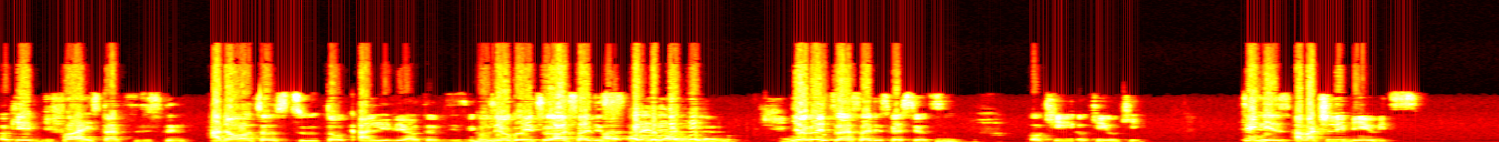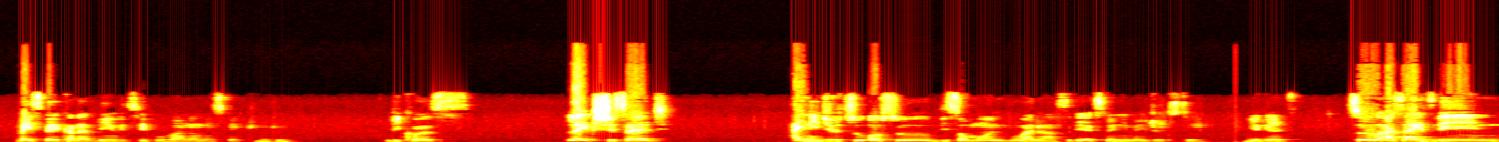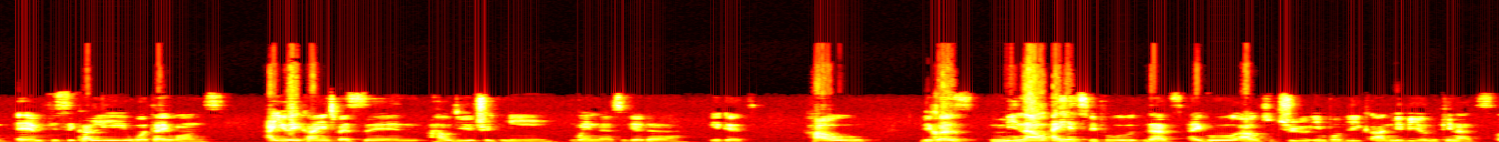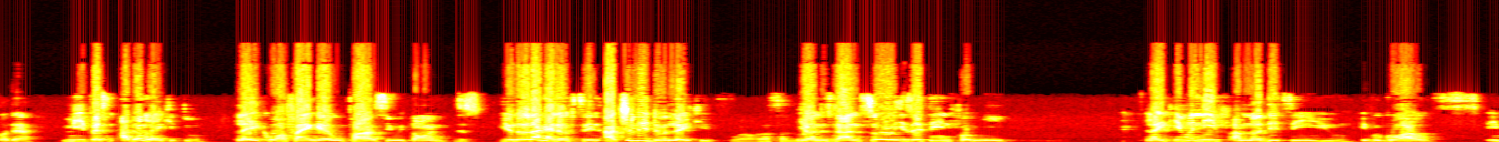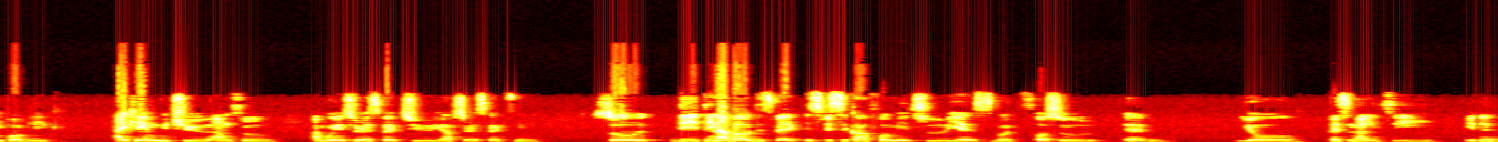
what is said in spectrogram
Okay, before I start this thing, I don't want us to talk and leave you out of this because you're going to answer this. I will. I will. I will. You're going to answer this question too. Mm-hmm. Okay, okay, okay. Thing is, I've actually been with my spec and I've been with people who are not my spec Okay. because, like she said, I need you to also be someone who I don't have to be explaining my jokes to. You get? So aside being um, physically what I want, are you a kind person? How do you treat me when we're together? You get? How? Because me now, I hate people that I go out with you in public and maybe you're looking at other. Me person, I don't like it too. Like one fine girl will pass, you will turn. This, you know, that kind of thing. Actually don't like it. Wow, that's a You understand? So it's a thing for me. Like even if I'm not dating you, if we go out in public, I came with you and so I'm going to respect you, you have to respect me. So the thing about the spec is physical for me too, yes, but also um your personality, you get.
